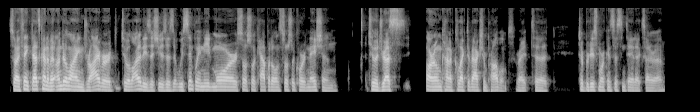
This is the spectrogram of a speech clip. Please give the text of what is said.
So i think that's kind of an underlying driver to a lot of these issues is that we simply need more social capital and social coordination to address our own kind of collective action problems, right? To to produce more consistent data, et cetera.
